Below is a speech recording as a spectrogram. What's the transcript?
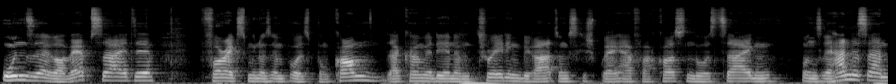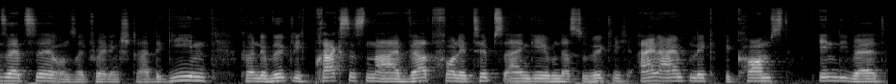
unserer Webseite forex-impuls.com. Da können wir dir in einem Trading-Beratungsgespräch einfach kostenlos zeigen, unsere Handelsansätze, unsere Trading-Strategien, können dir wirklich praxisnahe, wertvolle Tipps eingeben, dass du wirklich einen Einblick bekommst in die Welt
